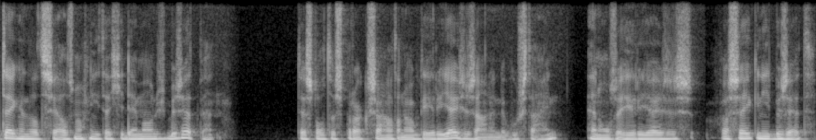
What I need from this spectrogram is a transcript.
betekent dat zelfs nog niet dat je demonisch bezet bent. Ten slotte sprak Satan ook de Heer Jezus aan in de woestijn. En onze Heer Jezus was zeker niet bezet.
